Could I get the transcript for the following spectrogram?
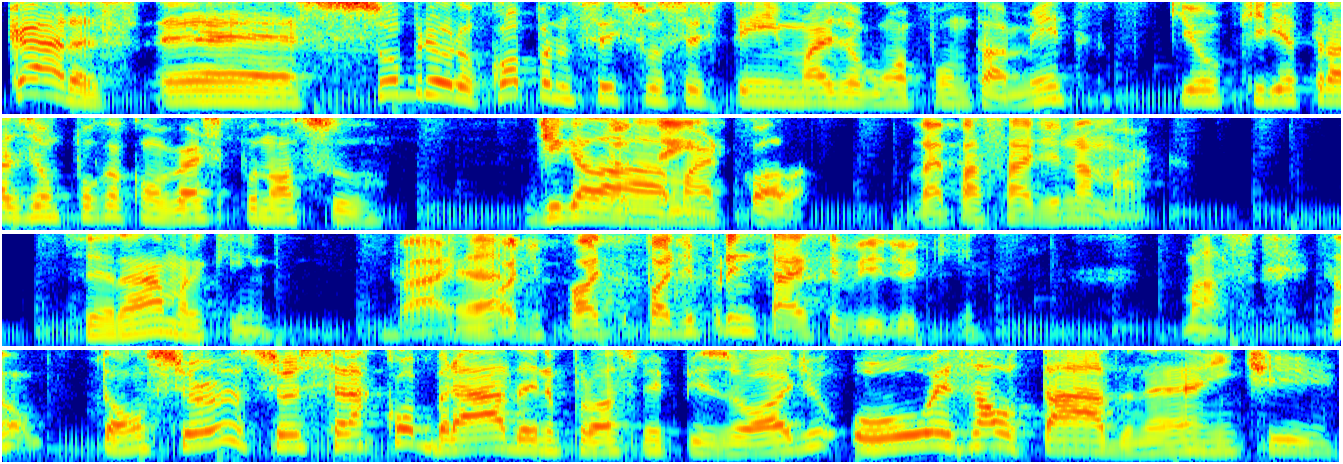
Caras, é, sobre a Eurocopa, não sei se vocês têm mais algum apontamento, que eu queria trazer um pouco a conversa pro nosso. Diga lá. Marcola. Vai passar a Dinamarca. Será, Marquinhos? Vai, É? pode, pode, pode printar esse vídeo aqui. Massa. Então, então o, senhor, o senhor será cobrado aí no próximo episódio ou exaltado, né? A gente,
